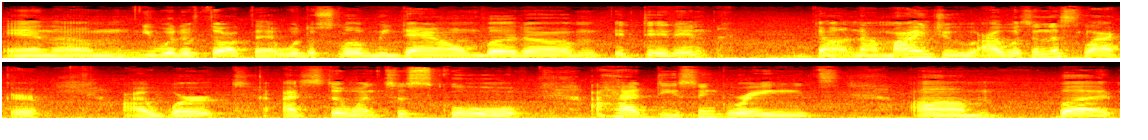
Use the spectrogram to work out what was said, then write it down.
and um, you would have thought that would have slowed me down but um, it didn't. Now, mind you i wasn't a slacker. I worked i still went to school i had decent grades um, but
